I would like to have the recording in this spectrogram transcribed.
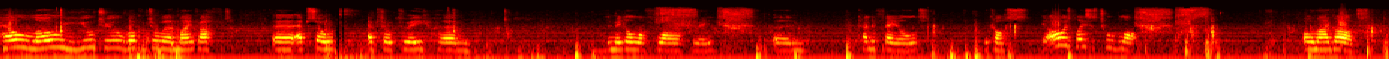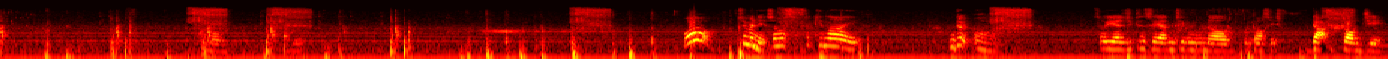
Hello YouTube, welcome to uh, Minecraft uh, episode episode three. Um, the middle of floor three. Um, kind of failed because it always places two blocks. Oh my god! Come on. have it. What? Two minutes. I was freaking like. Oh. So yeah, as you can see, I don't even know because it's that dodgy.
